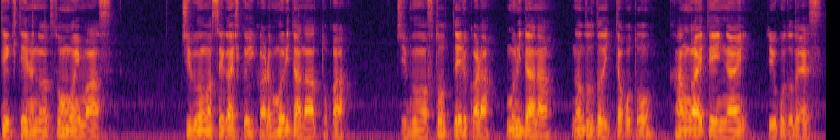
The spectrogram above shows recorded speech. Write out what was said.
できているのだと思います。自分は背が低いから無理だなとか、自分は太っているから無理だな、などといったことを考えていないということです。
